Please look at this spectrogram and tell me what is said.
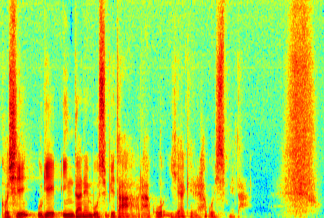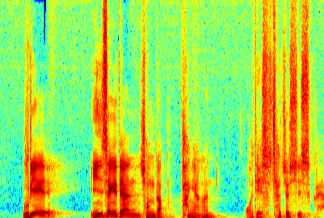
것이 우리의 인간의 모습이다 라고 이야기를 하고 있습니다. 우리의 인생에 대한 정답 방향은 어디에서 찾을 수 있을까요?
